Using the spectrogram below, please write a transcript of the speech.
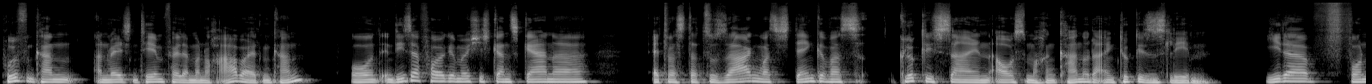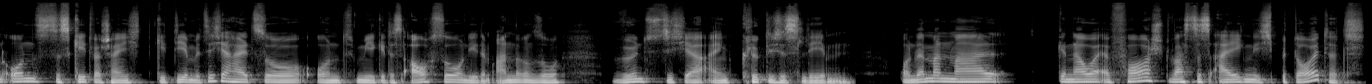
prüfen kann, an welchen Themenfeldern man noch arbeiten kann. Und in dieser Folge möchte ich ganz gerne etwas dazu sagen, was ich denke, was Glücklichsein ausmachen kann oder ein glückliches Leben. Jeder von uns, das geht wahrscheinlich, geht dir mit Sicherheit so und mir geht es auch so und jedem anderen so, wünscht sich ja ein glückliches Leben. Und wenn man mal genauer erforscht, was das eigentlich bedeutet,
